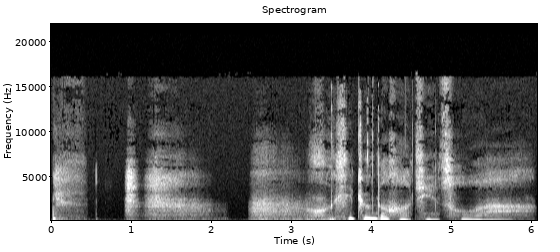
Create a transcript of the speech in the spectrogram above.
呼吸真的好急促啊！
